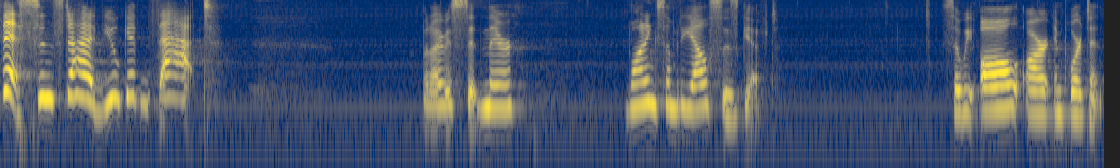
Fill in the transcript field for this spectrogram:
this instead. You get that. But I was sitting there wanting somebody else's gift. So we all are important.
